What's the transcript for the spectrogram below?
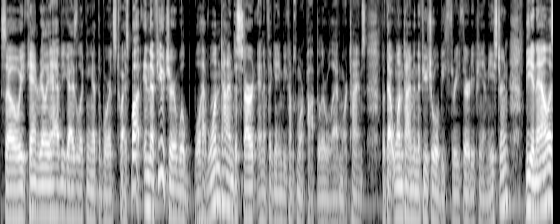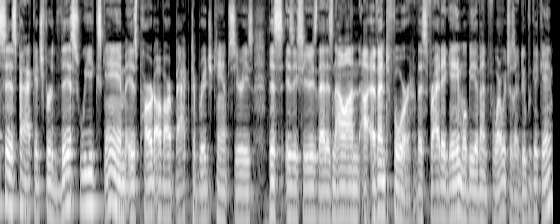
So we can't really have you guys looking at the boards twice. But in the future, we'll we'll have one time to start, and if the game becomes more popular, we'll add more times. But that one time in the future will be 3:30 p.m. Eastern. The analysis package for this week's game is part of our Back to Bridge Camp series. This is a series that is now on uh, Event 4. This Friday game will be Event 4, which is our duplicate game.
